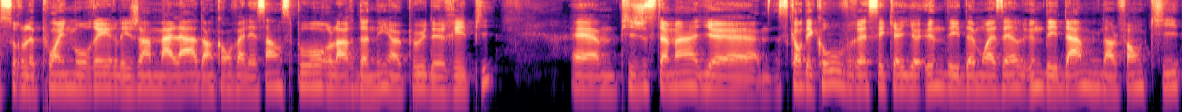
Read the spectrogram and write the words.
sur le point de mourir, les gens malades en convalescence, pour leur donner un peu de répit. Puis justement, y ce qu'on découvre, c'est qu'il y a une des demoiselles, une des dames, dans le fond, qui,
